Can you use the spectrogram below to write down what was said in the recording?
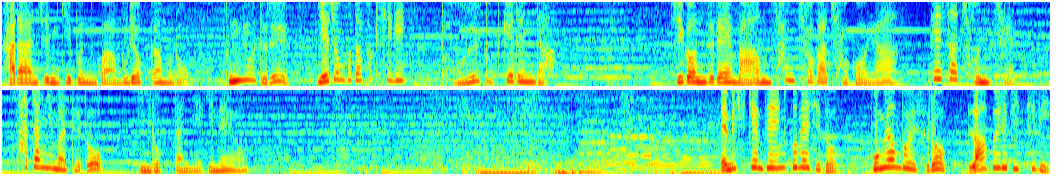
가라앉은 기분과 무력감으로 동료들을 예전보다 확실히 덜 돕게 된다. 직원들의 마음 상처가 적어야 회사 전체, 사장님한테도 이롭단 얘기네요. MBC 캠페인 꿈의 지도 보면 볼수록 러블리 BTV,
